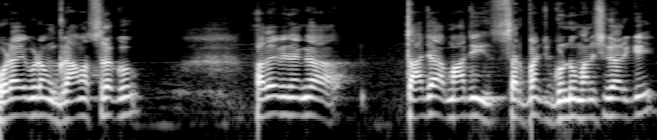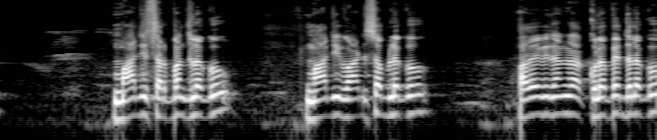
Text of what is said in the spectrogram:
ఉడాయిగూడెం గ్రామస్తులకు అదేవిధంగా తాజా మాజీ సర్పంచ్ గుండు మనిషి గారికి మాజీ సర్పంచ్లకు మాజీ వార్డు సభ్యులకు అదేవిధంగా కుల పెద్దలకు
